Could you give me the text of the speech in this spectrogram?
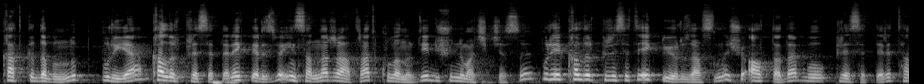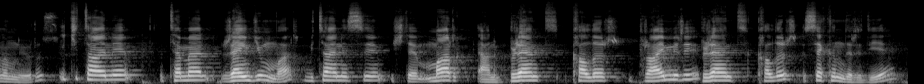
katkıda bulunup buraya color presetler ekleriz ve insanlar rahat rahat kullanır diye düşündüm açıkçası. Buraya color preseti ekliyoruz aslında. Şu altta da bu presetleri tanımlıyoruz. İki tane temel rengim var. Bir tanesi işte mark yani brand color primary, brand color secondary diye.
